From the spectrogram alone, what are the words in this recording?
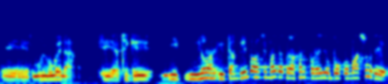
eh, muy buena. así que y, no, y también nos hace falta trabajar por ahí un poco más sobre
